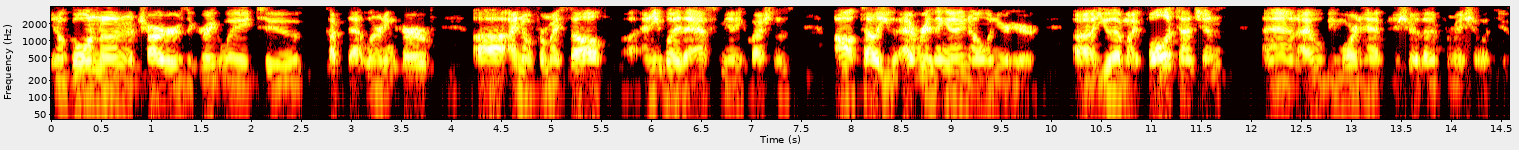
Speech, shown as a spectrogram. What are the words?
you know, going on a charter is a great way to cut that learning curve. Uh, I know for myself, uh, anybody that asks me any questions, I'll tell you everything I know when you're here. Uh, you have my full attention, and I will be more than happy to share that information with you.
